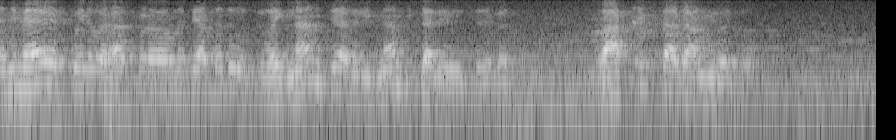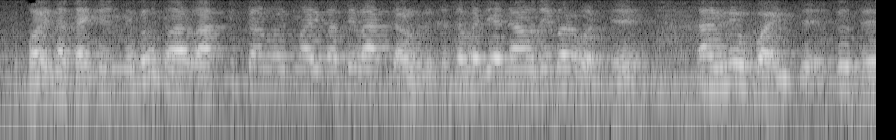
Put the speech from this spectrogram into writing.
એની મેરેજ કોઈને વરસાદ નથી આ બધું વિજ્ઞાન છે વિજ્ઞાનથી ચાલી રહ્યું છે વાસ્તવિકતા જાણવી હોય તો. ફોરેનના સાયન્ટિસ્ટ મેં કહ્યું, તમારે વાસ્તવિક જાણવું હોય મારી પાસે વાત જાણવું છે તમે જે જાણો છો બરોબર છે. આ વ્યૂ પોઈન્ટ છે. શું છે?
